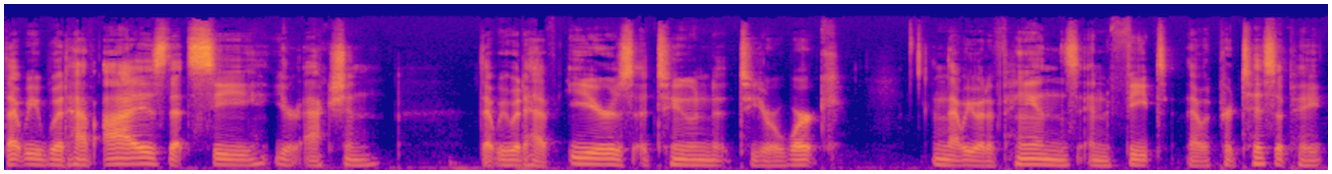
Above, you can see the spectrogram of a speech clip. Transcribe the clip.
that we would have eyes that see your action, that we would have ears attuned to your work, and that we would have hands and feet that would participate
